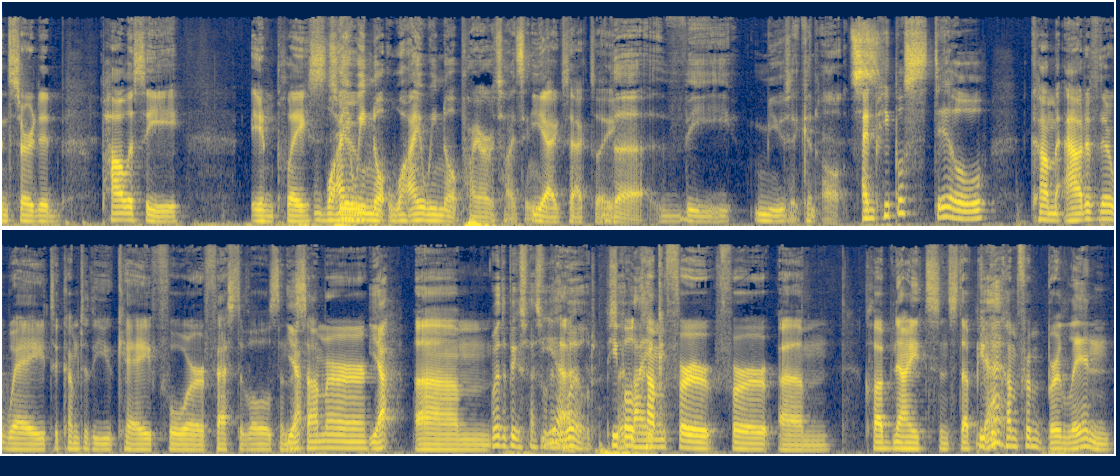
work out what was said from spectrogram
concerted policy in place. why to- are we not? Why are we not prioritizing? Yeah, exactly. the the music and arts. and people still come out of their way to come to the UK for festivals in Yeah. the summer. yeah, Um, we're the biggest festival yeah. in the world. So, People like, come for for um, club nights and stuff. People Yeah. come from Berlin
